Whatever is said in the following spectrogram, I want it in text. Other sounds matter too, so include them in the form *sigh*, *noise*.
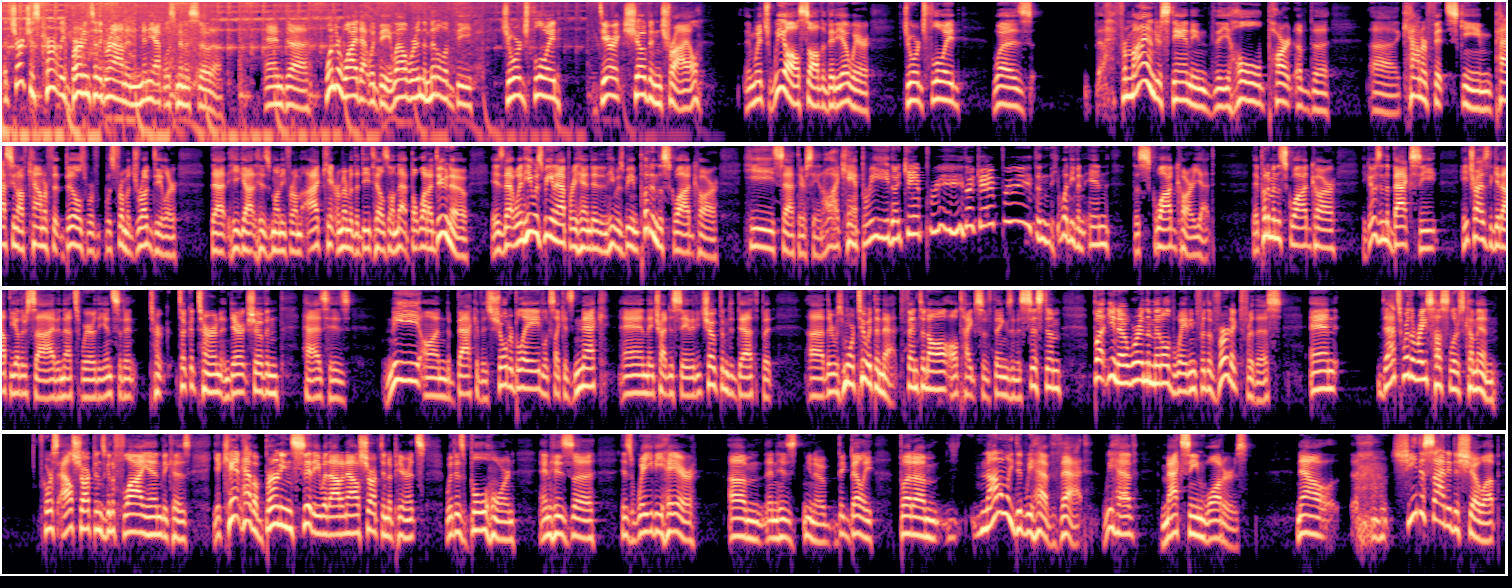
A church is currently burning to the ground in Minneapolis, Minnesota. And uh, wonder why that would be. Well, we're in the middle of the George Floyd Derek Chauvin trial, in which we all saw the video where George Floyd was, from my understanding, the whole part of the uh, counterfeit scheme, passing off counterfeit bills, were, was from a drug dealer that he got his money from. I can't remember the details on that, but what I do know is that when he was being apprehended and he was being put in the squad car, he sat there saying, Oh, I can't breathe. I can't breathe. I can't breathe. And he wasn't even in the squad car yet. They put him in the squad car. He goes in the back seat. He tries to get out the other side, and that's where the incident ter- took a turn. And Derek Chauvin has his knee on the back of his shoulder blade, looks like his neck. And they tried to say that he choked him to death, but uh, there was more to it than that. Fentanyl, all types of things in his system. But, you know, we're in the middle of waiting for the verdict for this. And that's where the race hustlers come in. Of course, Al Sharpton's going to fly in because you can't have a burning city without an Al Sharpton appearance with his bullhorn and his uh, his wavy hair um, and his you know big belly. But um, not only did we have that, we have Maxine Waters. Now, she decided to show up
